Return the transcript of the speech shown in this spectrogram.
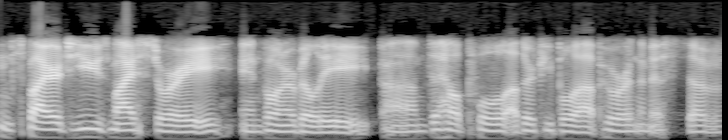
inspire to use my story and vulnerability um, to help pull other people up who are in the midst of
